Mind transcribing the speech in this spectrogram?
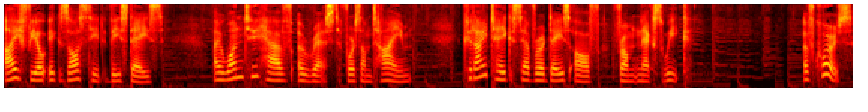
I feel exhausted these days. I want to have a rest for some time. Could I take several days off from next week? Of course.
